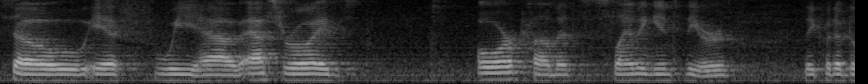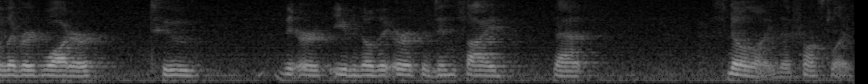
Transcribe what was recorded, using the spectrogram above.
So, if we have asteroids or comets slamming into the Earth, they could have delivered water to the Earth, even though the Earth is inside that snow line, that frost line.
